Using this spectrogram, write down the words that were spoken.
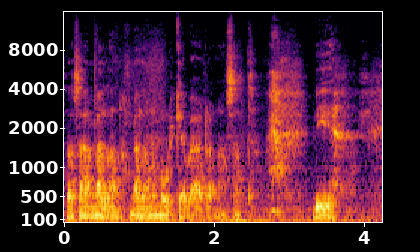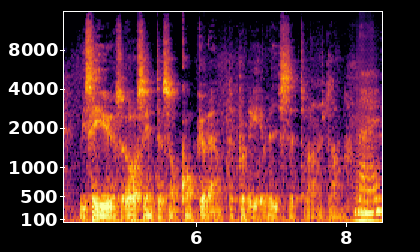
så att säga, mellan, mellan de olika världarna. Så att vi, vi ser ju oss inte som konkurrenter på det viset. Va? Utan Nej,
